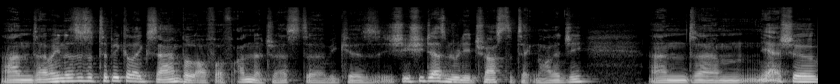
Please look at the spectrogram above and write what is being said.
And I mean, this is a typical example of, of undertrust uh, because she, she doesn't really trust the technology. And um, yeah, she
